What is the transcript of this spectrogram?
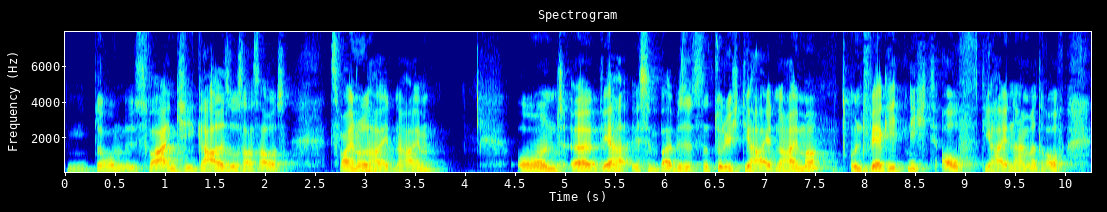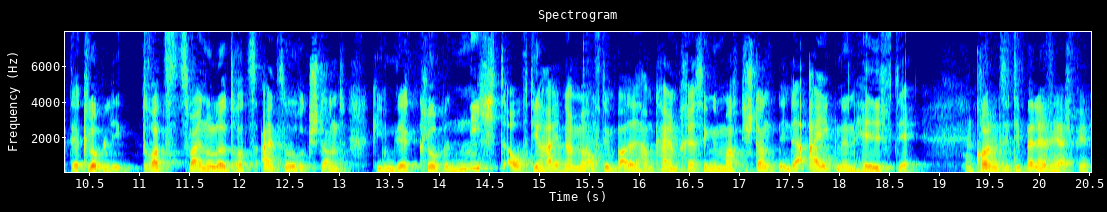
Darum, es war eigentlich egal, so sah es aus. 2-0 Heidenheim. Und äh, wer ist im Ballbesitz? Natürlich die Heidenheimer. Und wer geht nicht auf die Heidenheimer drauf? Der Club liegt trotz 2-0 oder trotz 1-0 Rückstand, ging der Club nicht auf die Heidenheimer auf den Ball, haben kein Pressing gemacht, die standen in der eigenen Hälfte. Und konnten sich die Bälle her spielen.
